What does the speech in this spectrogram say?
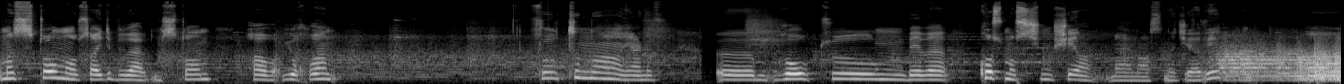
Ama Storm olsaydı bilerdim. Storm hava yok lan fırtına yani e, hortum ve kosmos için bir şey manasında cevap.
